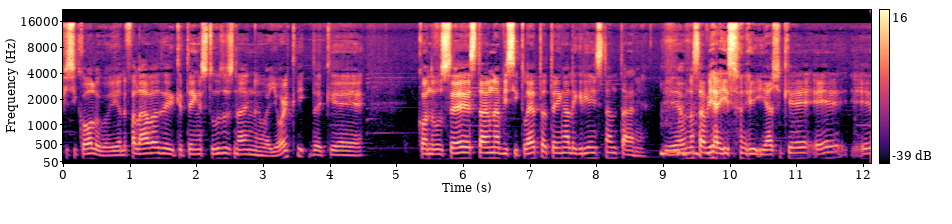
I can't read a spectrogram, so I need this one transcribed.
psicólogo e ele falava de que tem estudos lá em Nova York de que quando você está na bicicleta tem alegria instantânea. E eu não sabia isso e acho que é, é,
